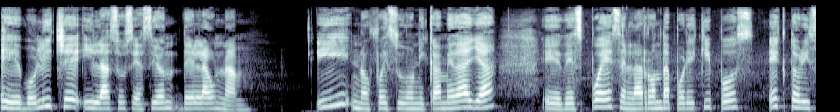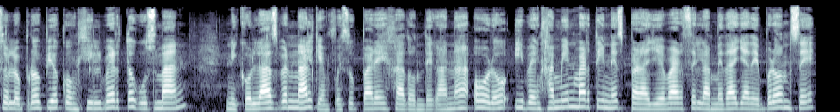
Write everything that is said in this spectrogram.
eh, boliche y la asociación de la UNAM y no fue su única medalla. Eh, después, en la ronda por equipos, Héctor hizo lo propio con Gilberto Guzmán, Nicolás Bernal, quien fue su pareja donde gana oro, y Benjamín Martínez para llevarse la medalla de bronce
